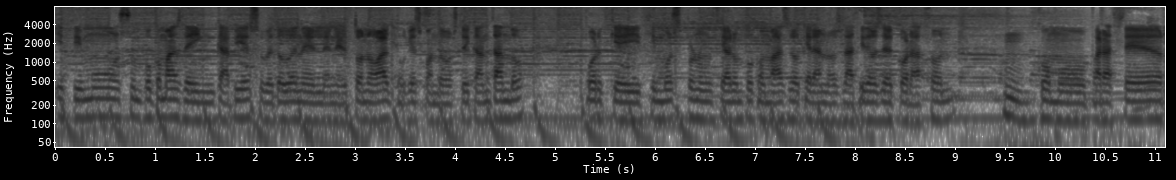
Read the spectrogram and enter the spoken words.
hicimos un poco más de hincapié, sobre todo en el, en el tono alto, que es cuando estoy cantando, porque hicimos pronunciar un poco más lo que eran los latidos del corazón, Hmm. como para hacer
